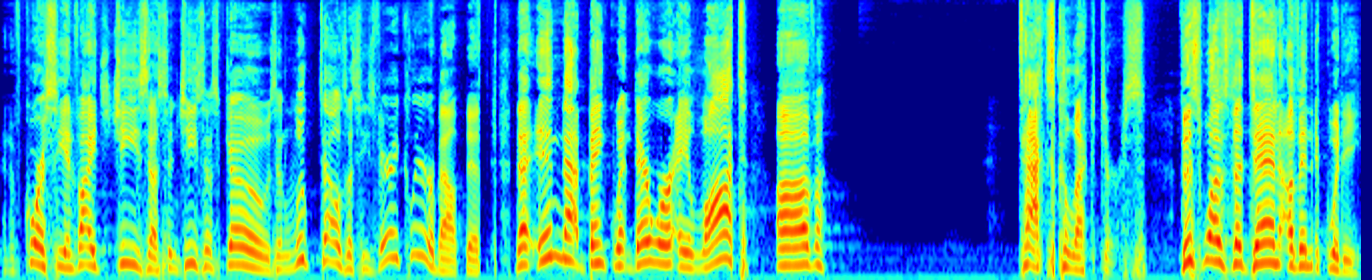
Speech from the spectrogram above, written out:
And of course, he invites Jesus, and Jesus goes. And Luke tells us, he's very clear about this, that in that banquet there were a lot of tax collectors. This was the den of iniquity.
